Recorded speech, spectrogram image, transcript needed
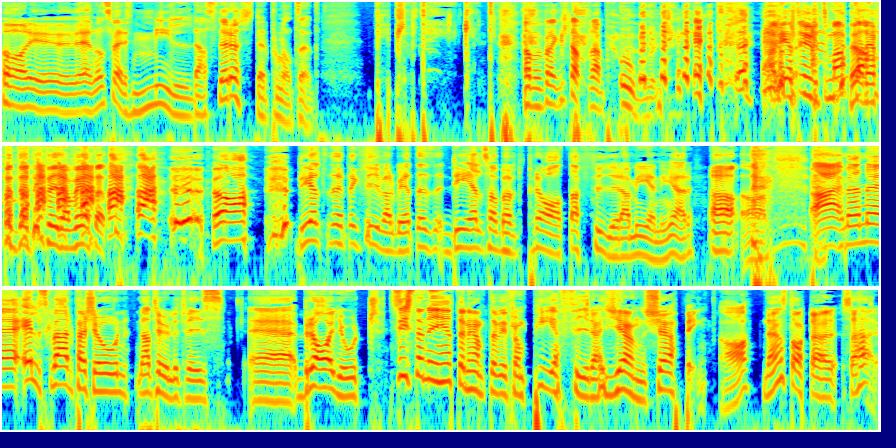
Ja, det är ju en av Sveriges mildaste röster på något sätt. Biblioteket. Han får knappt fram ord. Han är helt utmattad efter detektivarbetet. Ja, dels detektivarbetet, dels har behövt prata fyra meningar. Ja. Nej men eh, älskvärd person, naturligtvis. Eh, bra gjort. Sista nyheten hämtar vi från P4 Jönköping. Ja. Den startar så här.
